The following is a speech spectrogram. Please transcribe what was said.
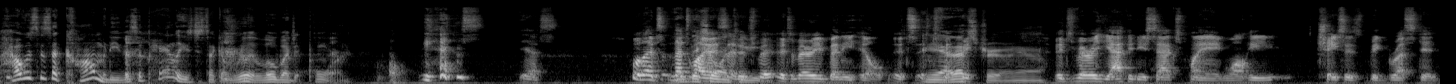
how is this a comedy? This apparently is just like a really low budget porn. Yes, yes. Well, that's that's why I said it's it's very Benny Hill. It's, it's Yeah, very, that's true. Yeah. It's very yakety sax playing while he chases big breasted.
